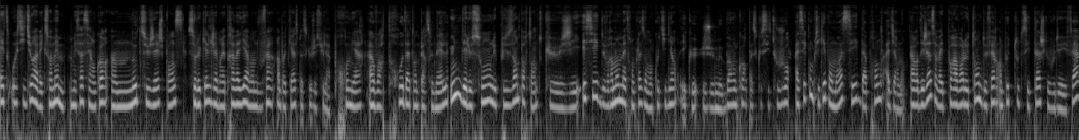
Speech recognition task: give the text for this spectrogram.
être aussi dur avec soi-même. Mais ça, c'est encore un autre sujet, je pense, sur lequel j'aimerais travailler avant de vous faire un podcast parce que je suis la première à avoir trop d'attentes personnelles. Une des leçons les plus importantes que j'ai essayé de vraiment mettre en place dans mon quotidien et que je me bats encore parce que c'est toujours assez compliqué pour moi, c'est d'apprendre à dire non. Alors déjà, ça va être pour avoir le temps de faire un peu toutes ces tâches que vous devez faire,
